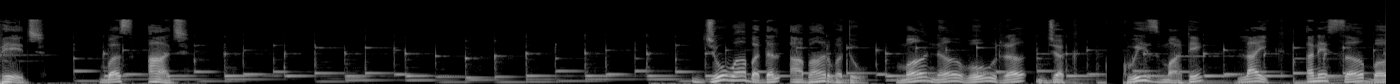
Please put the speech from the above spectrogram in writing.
ભેજ. બસ આજ. જોવા બદલ આભાર વધુ. મ ન વો ર જક. ક્વિઝ માટે લાઈક અને સ બ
